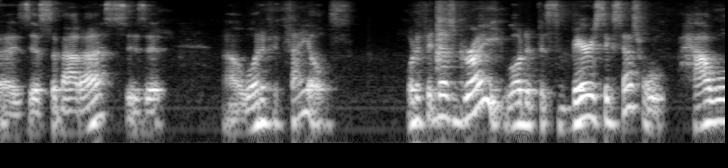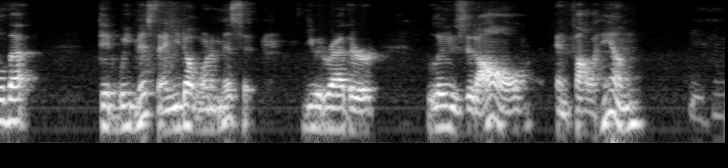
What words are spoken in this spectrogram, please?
Uh, is this about us? Is it, uh, what if it fails? What if it does great? What if it's very successful? How will that, did we miss that? And you don't want to miss it. You would rather lose it all and follow Him mm-hmm.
